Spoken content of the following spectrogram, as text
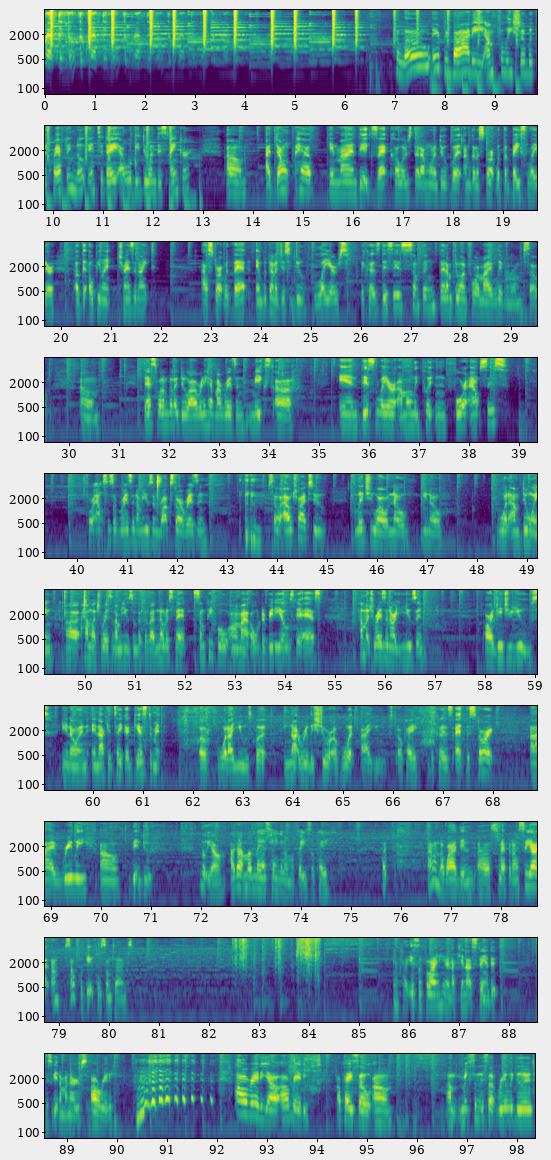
the the the the the Hello, everybody. I'm Falisha with the Crafting Nook, and today I will be doing this anchor. Um, I don't have in mind the exact colors that I want to do, but I'm going to start with the base layer of the Opulent Tanzanite. I'll start with that, and we're going to just do layers because this is something that I'm doing for my living room. So um, that's what I'm going to do. I already have my resin mixed. Uh, in this layer, I'm only putting four ounces, four ounces of resin. I'm using Rockstar resin. so I'll try to let you all know, you know, what I'm doing, uh, how much resin I'm using, because I noticed that some people on my older videos, they ask, how much resin are you using? Or did you use? You know, and, and I can take a guesstimate of what I use, but not really sure of what I used, okay? Because at the start, I really um, didn't do... Look, y'all, I got my mask hanging on my face, okay? I, I don't know why I didn't uh, slap it on. See, I, I'm so forgetful sometimes. Okay, it's a fly in here and I cannot stand it. It's getting on my nerves already. already y'all already. Okay so um i'm mixing this up really good.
